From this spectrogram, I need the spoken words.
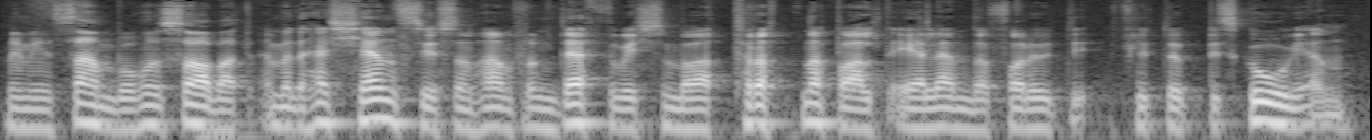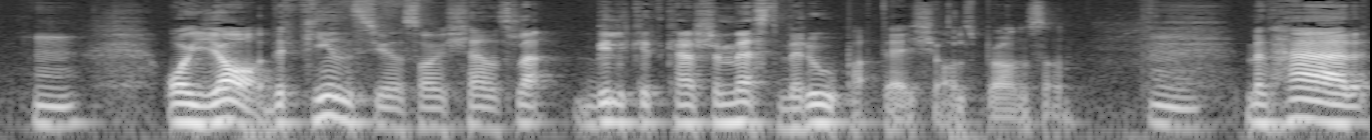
med min sambo. Hon sa bara att men det här känns ju som han från Death Wish som bara tröttnar på allt elände och får ut, flytta upp i skogen. Mm. Och ja, det finns ju en sån känsla. Vilket kanske mest beror på att det är Charles Bronson. Mm. Men här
